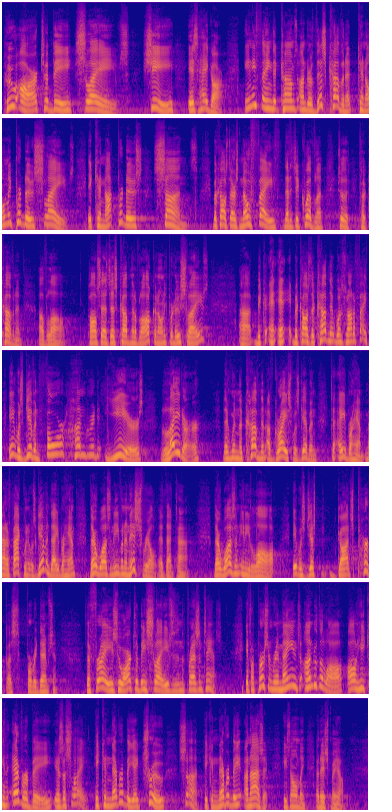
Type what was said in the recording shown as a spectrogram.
who are to be slaves. She is Hagar. Anything that comes under this covenant can only produce slaves, it cannot produce sons because there's no faith that is equivalent to the covenant of law. Paul says this covenant of law can only produce slaves uh, because, because the covenant was not a faith. It was given 400 years later than when the covenant of grace was given to Abraham. Matter of fact, when it was given to Abraham, there wasn't even an Israel at that time. There wasn't any law, it was just God's purpose for redemption. The phrase, who are to be slaves, is in the present tense. If a person remains under the law, all he can ever be is a slave. He can never be a true son. He can never be an Isaac. He's only an Ishmael.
